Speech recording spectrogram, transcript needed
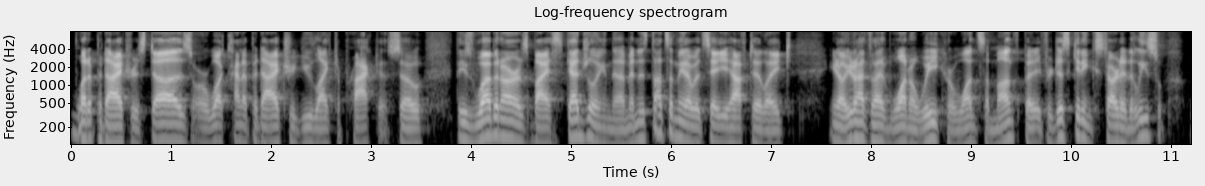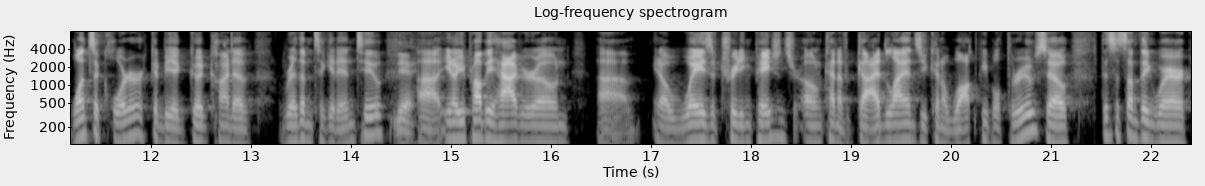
what a podiatrist does or what kind of podiatry you like to practice. So these webinars by scheduling them, and it's not something I would say you have to like you know, you don't have to have one a week or once a month, but if you're just getting started, at least once a quarter could be a good kind of rhythm to get into. Yeah. Uh, you know, you probably have your own, uh, you know, ways of treating patients, your own kind of guidelines you kind of walk people through. So this is something where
